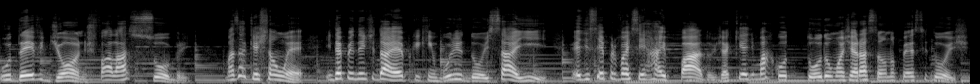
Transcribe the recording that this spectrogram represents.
o David Jones falar sobre. Mas a questão é, independente da época que Bully 2 sair, ele sempre vai ser hypado, já que ele marcou toda uma geração no PS2.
